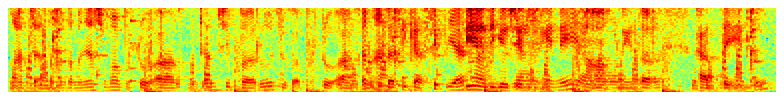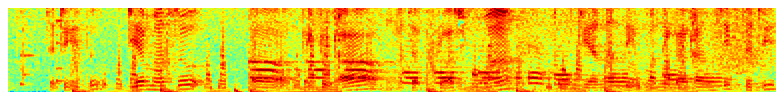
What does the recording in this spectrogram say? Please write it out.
mengajak teman-temannya semua berdoa. Kemudian si baru juga berdoa. Kan ada tiga sip ya? Iya tiga sip yang ini yang uh -huh. monitor HT itu. Jadi itu dia masuk uh, berdoa mengajak berdoa semua. Kemudian nanti meninggalkan sip jadi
